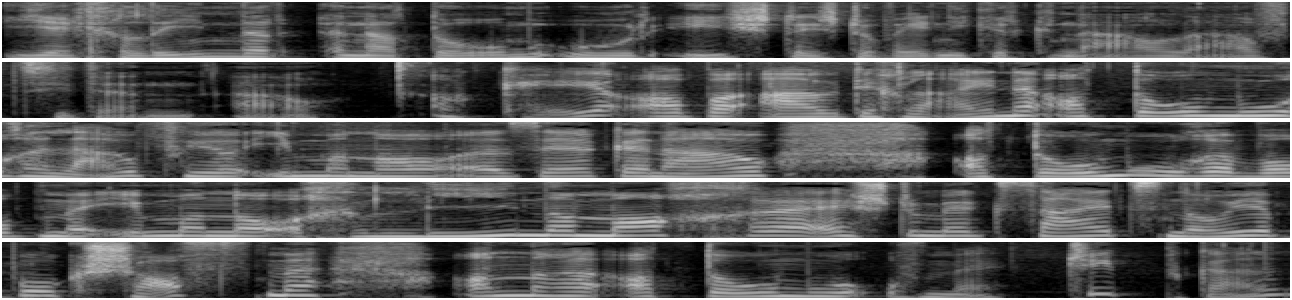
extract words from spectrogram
je kleiner eine Atomuhr ist, desto weniger genau läuft sie dann auch. Okay, aber auch die kleinen Atomuhren laufen ja immer noch äh, sehr genau. Atomuhren will man immer noch kleiner machen, hast du mir gesagt. In Neuenburg schafft man an einer Atomuhr auf einem Chip, gell?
